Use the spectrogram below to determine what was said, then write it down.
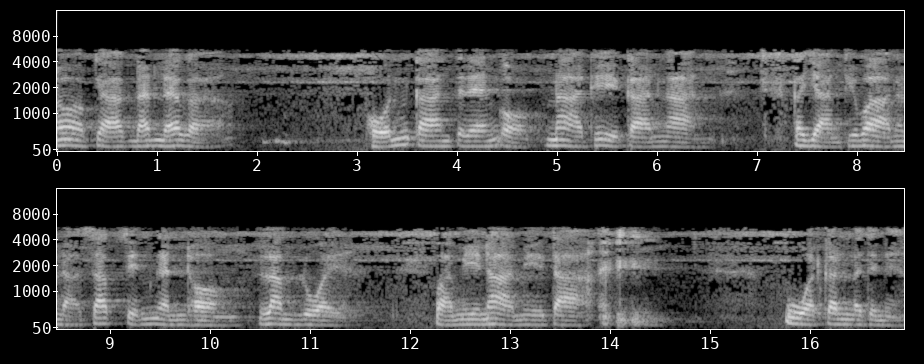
นอกจากนั้นแล้วก็ ผลการแสดงออกหน้าที่การงาน ก็อย่างที่ว่านั่นแหละทรัพย์สินเงินทองร่ำรวยว่ามีหน้ามีตาอวดกันละจะเนี่ย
